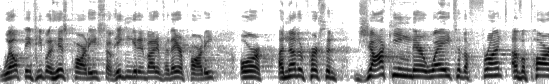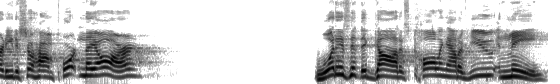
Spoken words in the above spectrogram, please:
wealthy people to his party so he can get invited for their party, or another person jockeying their way to the front of a party to show how important they are? What is it that God is calling out of you and me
